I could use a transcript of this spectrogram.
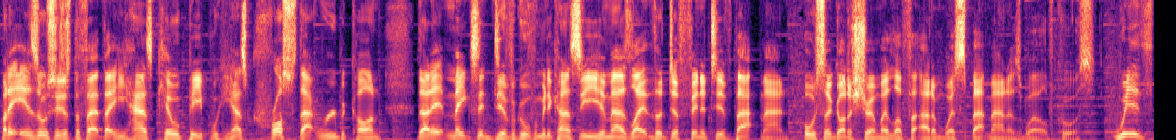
but it is also just the fact that he has killed people, he has crossed that Rubicon, that it makes it difficult for me to kind of see him as like the definitive Batman. Also, got to show my love for Adam West's Batman as well, of course. With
